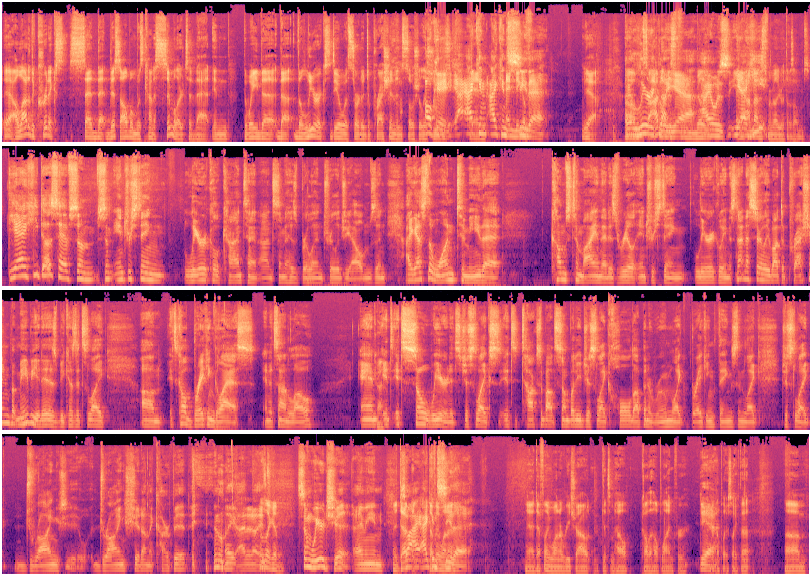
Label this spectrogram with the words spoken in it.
the yeah a lot of the critics said that this album was kind of similar to that in the way the the the lyrics deal with sort of depression and social issues Okay, I, I can I can see of- that. yeah Uh, Um, so lyrically, as yeah, familiar- I was- yeah, i'm not as familiar with those albums Yeah, he does have some some interesting lyrical content on some of his Berlin trilogy albums and I guess the one to me that comes to mind that is real interesting lyrically and it's not necessarily about depression but maybe it is because it's like um it's called Breaking Glass and it's on low and Okay. it's it's so weird. It's just like it's, it talks about somebody just like holed up in a room, like breaking things and like just like drawing sh- drawing shit on the carpet and like I don't know. It's like a some weird shit. I mean, It so I, I can see wanna- that. Yeah, I definitely want to reach out and get some help. Call the helpline for Yeah. a place like that. Um,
